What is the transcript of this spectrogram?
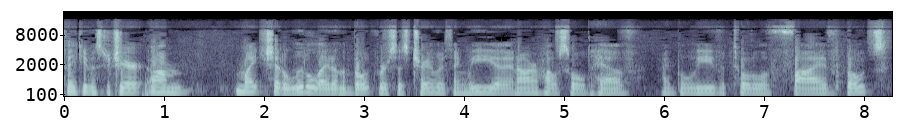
Thank you, Mr. Chair. Um, Might shed a little light on the boat versus trailer thing. We, uh, in our household, have, I believe, a total of five boats,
